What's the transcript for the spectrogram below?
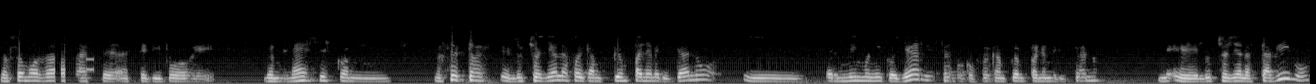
no, somos dados a este, este tipo de, de, homenajes con, no sé, el Lucho Ayala fue campeón panamericano y el mismo Nico Yarri tampoco fue campeón panamericano, eh, Lucho Ayala está vivo,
